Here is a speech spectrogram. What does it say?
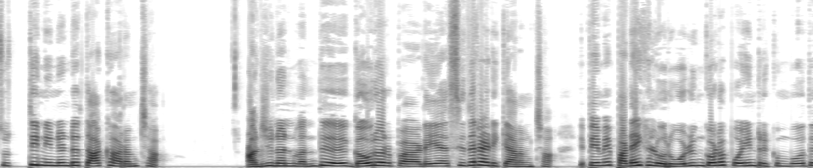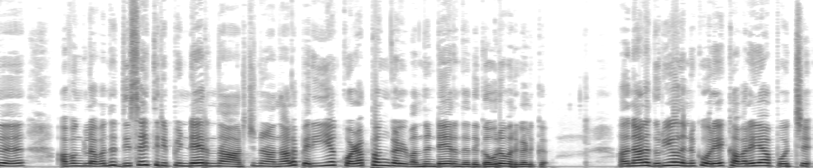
சுற்றி நின்றுண்டு தாக்க ஆரம்பித்தா அர்ஜுனன் வந்து கௌரவர் படையை சிதறடிக்க ஆரம்பித்தான் எப்பயுமே படைகள் ஒரு ஒழுங்கோட போயின்னு இருக்கும்போது அவங்கள வந்து திசை திருப்பிண்டே இருந்தான் அர்ஜுனன். அதனால் பெரிய குழப்பங்கள் வந்துட்டே இருந்தது கௌரவர்களுக்கு. அதனால் துரியோதனுக்கு ஒரே கவலையாக போச்சு.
